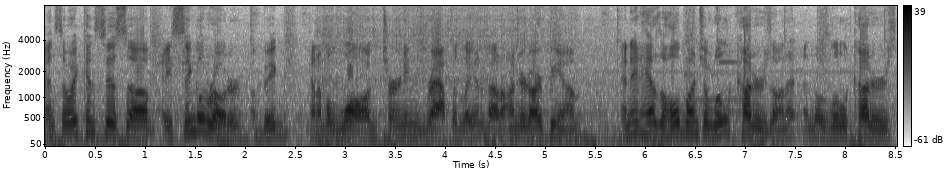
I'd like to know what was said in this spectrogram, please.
And so it consists of a single rotor, a big kind of a log turning rapidly at about 100 RPM, and it has a whole bunch of little cutters on it, and those little cutters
